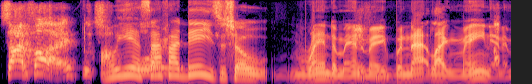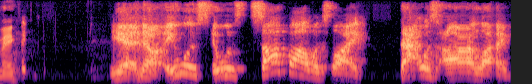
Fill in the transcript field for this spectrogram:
sci-fi, which Oh yeah, before- Sci-Fi did used to show random anime, Mm-hmm. but not like main anime. Yeah, no, it was it was sci-fi was like that was our like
